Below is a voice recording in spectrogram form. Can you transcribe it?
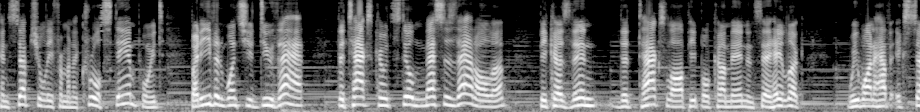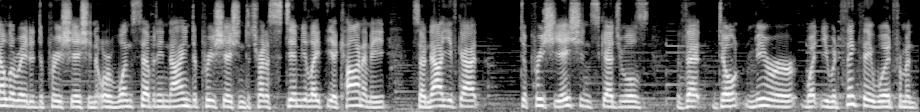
conceptually from an accrual standpoint, but even once you do that, the tax code still messes that all up because then the tax law people come in and say, hey, look, we want to have accelerated depreciation or 179 depreciation to try to stimulate the economy. So now you've got depreciation schedules that don't mirror what you would think they would from an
